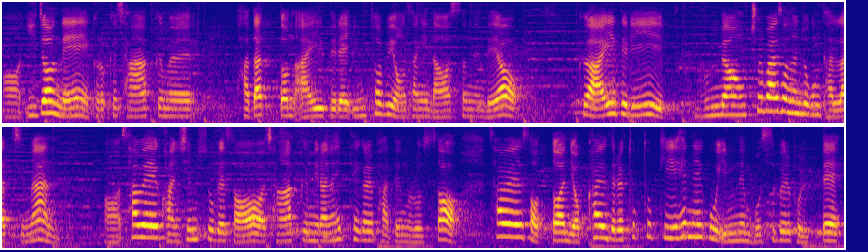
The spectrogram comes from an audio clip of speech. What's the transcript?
어, 이전에 그렇게 장학금을 받았던 아이들의 인터뷰 영상이 나왔었는데요. 그 아이들이 분명 출발선은 조금 달랐지만 어, 사회의 관심 속에서 장학금이라는 혜택을 받음으로써 사회에서 어떠한 역할들을 톡톡히 해내고 있는 모습을 볼 때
